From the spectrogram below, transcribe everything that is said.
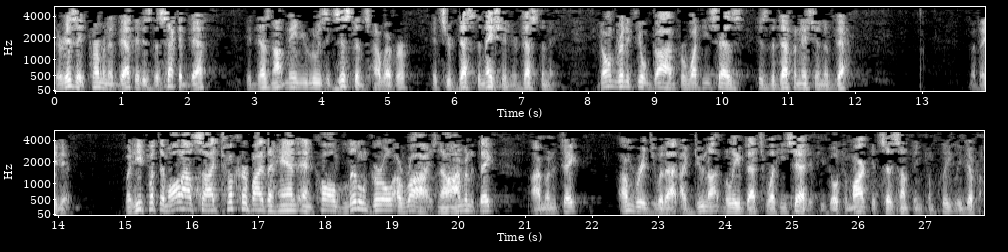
There is a permanent death. It is the second death. It does not mean you lose existence, however. It's your destination, your destiny. Don't ridicule God for what He says is the definition of death. But they did. But he put them all outside, took her by the hand, and called, little girl, arise. Now I'm going to take I'm going to take umbrage with that. I do not believe that's what he said. If you go to Mark, it says something completely different.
